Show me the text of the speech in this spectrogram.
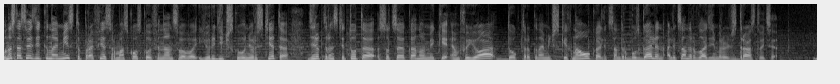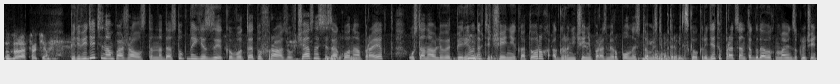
У нас на связи экономист, профессор Московского финансового юридического университета, директор Института социоэкономики МФЮА, доктор экономических наук Александр Бузгалин. Александр Владимирович, здравствуйте. Здравствуйте. Переведите нам, пожалуйста, на доступный язык вот эту фразу. В частности, законопроект устанавливает периоды, в течение которых ограничение по размеру полной стоимости потребительского кредита в процентах годовых на момент заключения.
